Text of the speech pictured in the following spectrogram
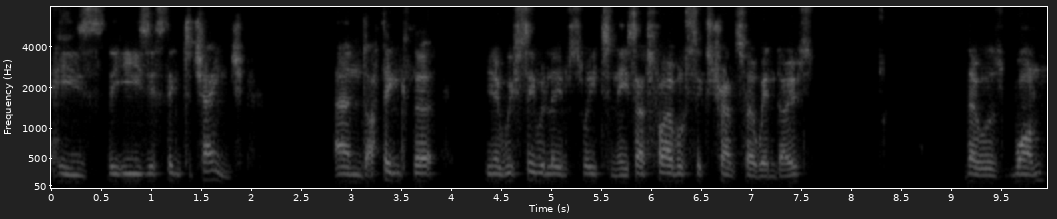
he's the easiest thing to change. And I think that, you know, we've seen with Liam Sweeting, he's had five or six transfer windows. There was one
